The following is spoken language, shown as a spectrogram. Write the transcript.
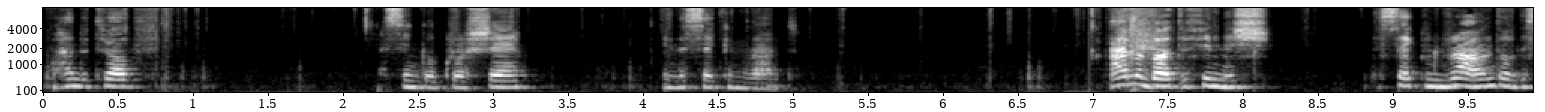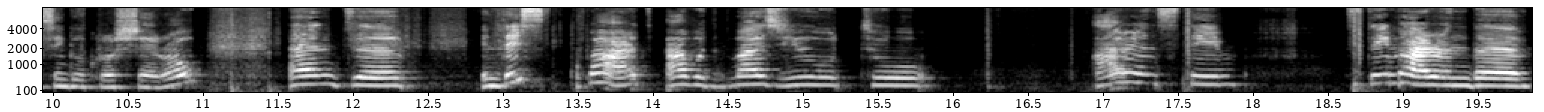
112 single crochet in the second round. I'm about to finish the second round of the single crochet row and uh, in this part I would advise you to iron steam steam iron the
